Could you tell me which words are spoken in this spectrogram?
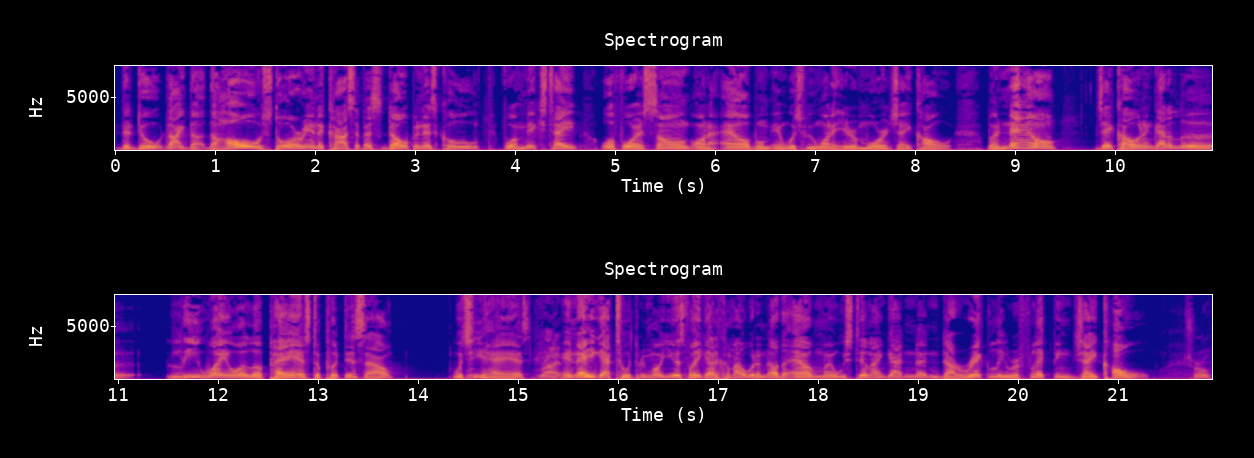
the dude, like the the whole story and the concept. That's dope and that's cool for a mixtape or for a song on an album in which we want to hear more J. Cole. But now J. Cole done got a little leeway or a little pass to put this out. Which he has, Right. And now he got two or three more years before he got to come out with another album, and we still ain't got nothing directly reflecting J. Cole. True.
